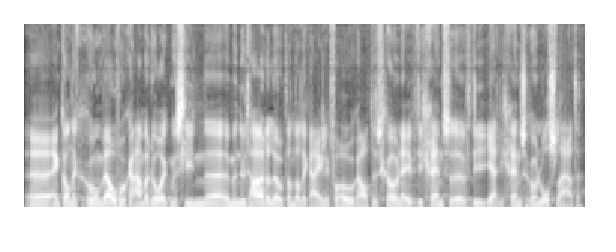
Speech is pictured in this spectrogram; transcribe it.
Uh, en kan ik er gewoon wel voor gaan, waardoor ik misschien uh, een minuut harder loop dan dat ik eigenlijk voor ogen had. Dus gewoon even die grenzen, die, ja, die grenzen gewoon loslaten.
